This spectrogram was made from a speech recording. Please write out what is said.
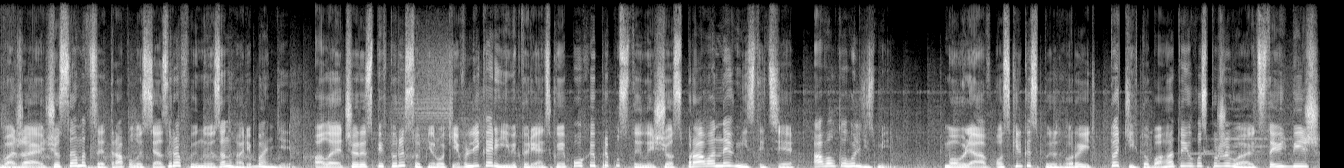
Вважають, що саме це трапилося з графиною Зангарі Банді. Але через півтори сотні років лікарі вікторіанської епохи припустили, що справа не в містиці, а в алкоголізмі. Мовляв, оскільки спирт горить, то ті, хто багато його споживають, стають більш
